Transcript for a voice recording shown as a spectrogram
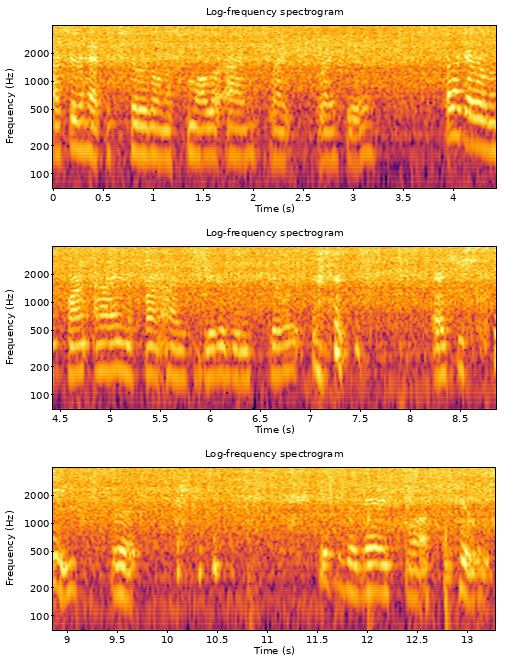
I should have had to fill it on a smaller eye, like right here. But I got it on the front eye, and the front eye is bigger than the skillet. As you see, look. this is a very small skillet.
